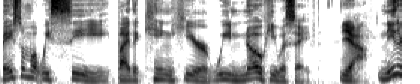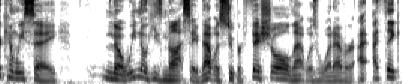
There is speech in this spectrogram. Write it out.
based on what we see by the king here, we know he was saved. Yeah. Neither can we say, no, we know he's not saved. That was superficial. That was whatever. I, I think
